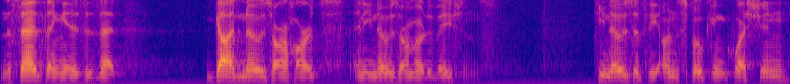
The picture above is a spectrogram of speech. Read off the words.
And the sad thing is, is that God knows our hearts and He knows our motivations. He knows if the unspoken question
